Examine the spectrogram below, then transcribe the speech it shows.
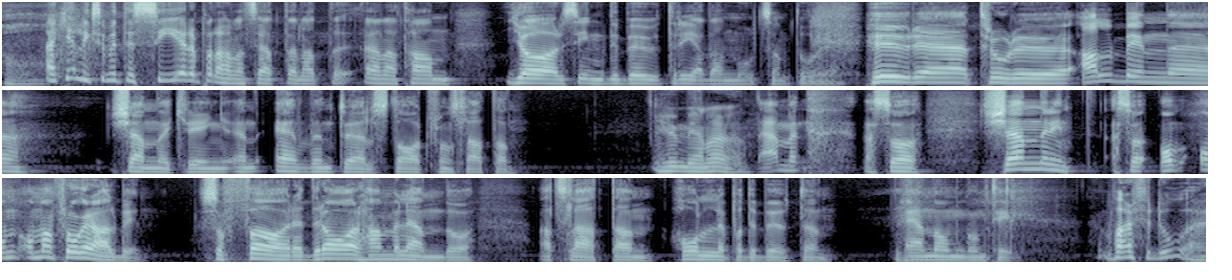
Oh. Jag kan liksom inte se det på något annat sätt än att, än att han gör sin debut redan mot Sampdoria. Hur eh, tror du Albin eh, känner kring en eventuell start från Zlatan? Hur menar du? Nej, men, alltså, känner inte, alltså, om, om, om man frågar Albin så föredrar han väl ändå att Zlatan håller på debuten en omgång till. Varför då?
